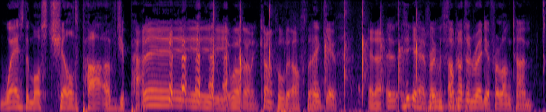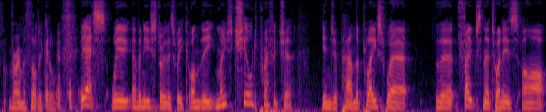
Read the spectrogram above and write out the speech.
where's the most chilled part of Japan? Hey, well done. It kind of pulled it off there. Thank you. Know, uh, yeah, very you. methodical. I've not done radio for a long time. Very methodical. yes, we have a news story this week on the most chilled prefecture in Japan, the place where the folks in their 20s are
